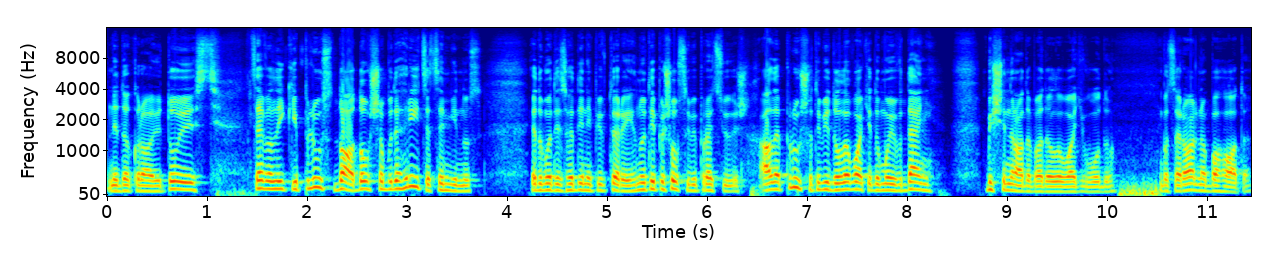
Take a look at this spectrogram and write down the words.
не до краю. Тобто, це великий плюс. Да, довше буде грітися, це мінус. Я думаю, десь години півтори. Ну ти пішов собі працюєш. Але плюс, що тобі доливати, я думаю, в день більше не треба доливати воду. Бо це реально багато.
